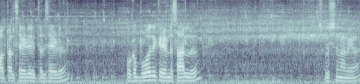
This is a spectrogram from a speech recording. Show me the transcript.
అవతల సైడ్ ఇతల సైడు ఒక బోధికి రెండు సార్లు చూస్తున్నారు కదా.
